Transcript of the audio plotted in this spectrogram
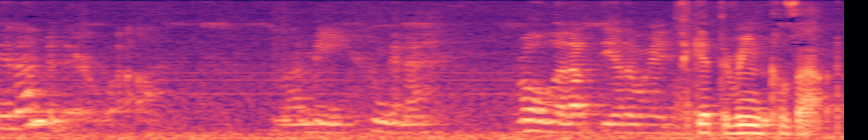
fit under there well. Let me, I'm gonna roll it up the other way to get the wrinkles out.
